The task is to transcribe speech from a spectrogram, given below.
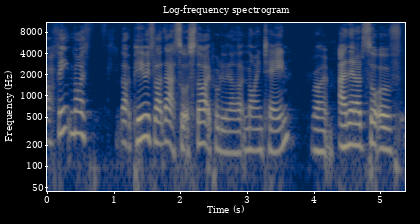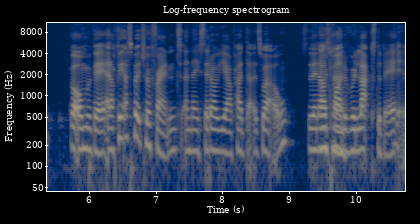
I think my like periods like that sort of started probably when I was like nineteen, right? and then I'd sort of got on with it. And I think I spoke to a friend, and they said, "Oh yeah, I've had that as well." So then I was Okay. kind of relaxed a bit. Yeah.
